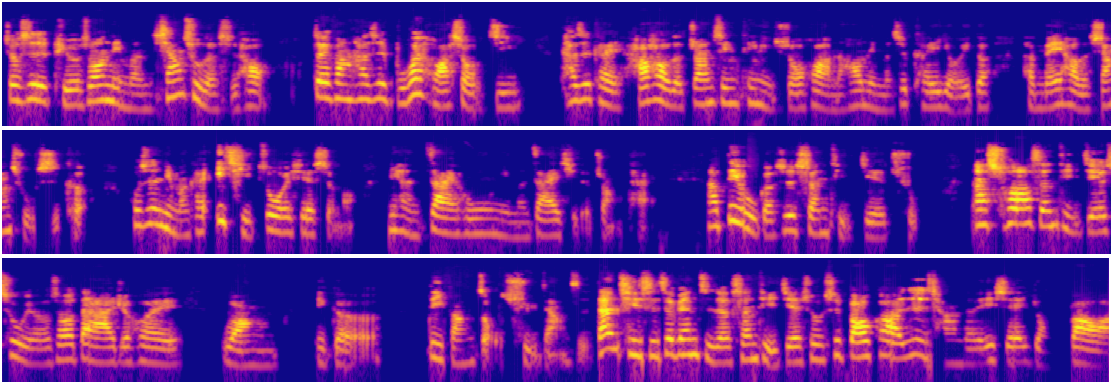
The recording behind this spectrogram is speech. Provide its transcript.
就是比如说你们相处的时候，对方他是不会划手机，他是可以好好的专心听你说话，然后你们是可以有一个很美好的相处时刻，或是你们可以一起做一些什么，你很在乎你们在一起的状态。那第五个是身体接触。那说到身体接触，有的时候大家就会往一个地方走去，这样子。但其实这边指的身体接触，是包括日常的一些拥抱啊，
